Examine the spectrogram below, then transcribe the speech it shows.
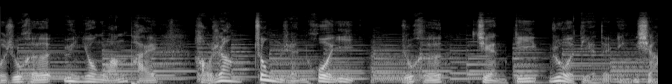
我如何运用王牌，好让众人获益？如何减低弱点的影响？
